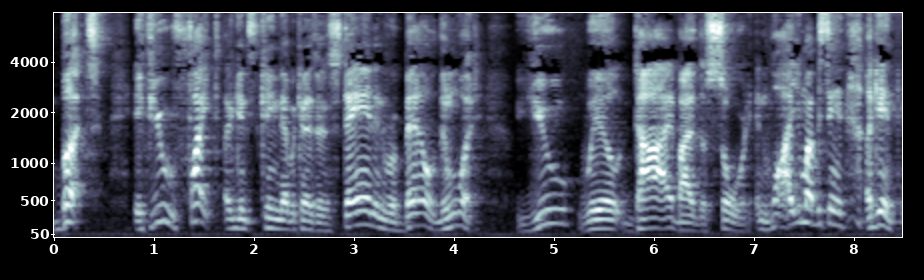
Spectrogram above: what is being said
But if you fight against King Nebuchadnezzar and stand and rebel, then what? You will die by the sword. And why? You might be saying, again,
